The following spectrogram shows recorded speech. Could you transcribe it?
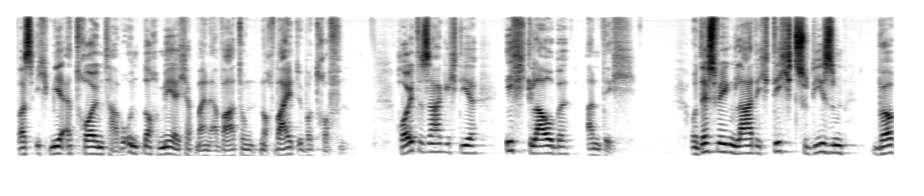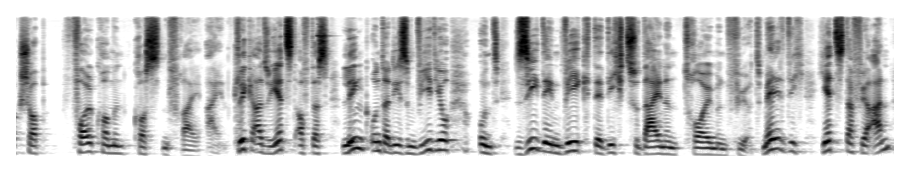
was ich mir erträumt habe und noch mehr. Ich habe meine Erwartungen noch weit übertroffen. Heute sage ich dir, ich glaube an dich. Und deswegen lade ich dich zu diesem Workshop vollkommen kostenfrei ein. Klicke also jetzt auf das Link unter diesem Video und sieh den Weg, der dich zu deinen Träumen führt. Melde dich jetzt dafür an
